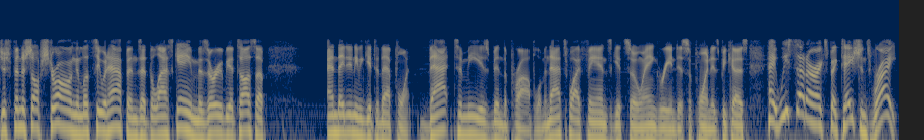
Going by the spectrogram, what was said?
just finish off strong, and let's see what happens at the last game. Missouri will be a toss-up. And they didn't even get to that point. That to me has been the problem, and that's why fans get so angry and disappointed. Is because hey, we set our expectations right,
